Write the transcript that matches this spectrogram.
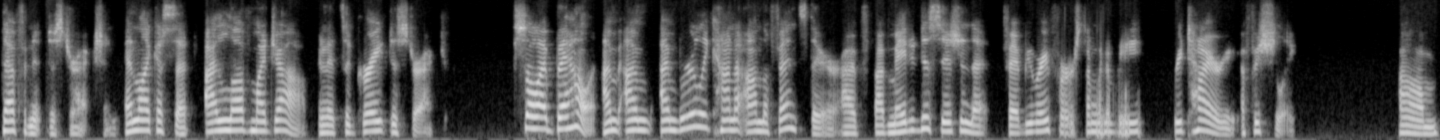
definite distraction. And like I said, I love my job and it's a great distractor. So I balance. I'm I'm I'm really kind of on the fence there. I've I've made a decision that February 1st I'm going to be retiring officially. Um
